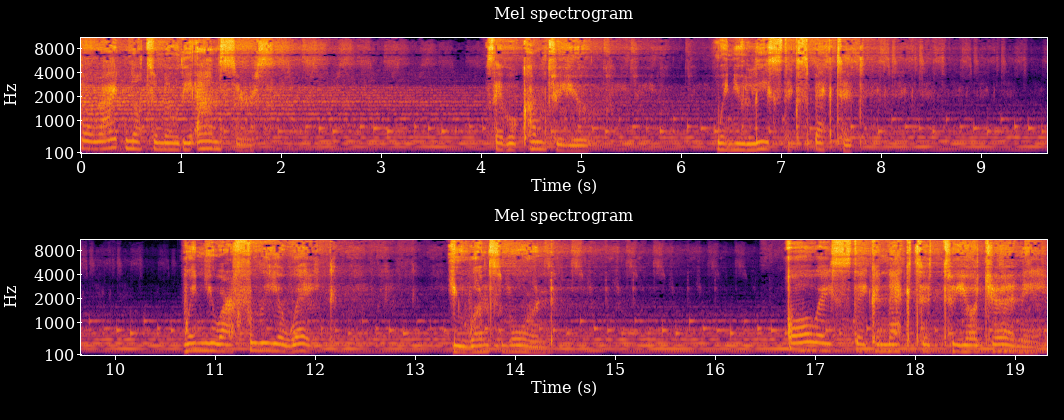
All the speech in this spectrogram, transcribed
alright not to know the answers. They will come to you when you least expect it. When you are fully awake, you once mourned. Always stay connected to your journey.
